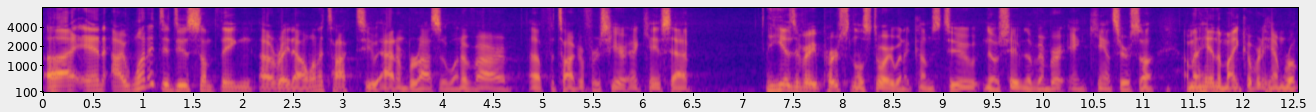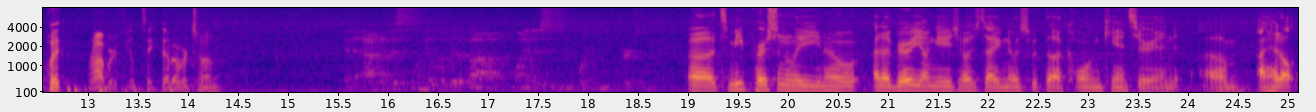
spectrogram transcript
Uh, and I wanted to do something uh, right now. I want to talk to Adam Barraza, one of our uh, photographers here at KSAT. He has a very personal story when it comes to No Shave November and cancer. So I'm going to hand the mic over to him real quick. Robert, if you'll take that over to him. Uh, to me personally, you know, at a very young age, I was diagnosed with uh, colon cancer, and um, I had all,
